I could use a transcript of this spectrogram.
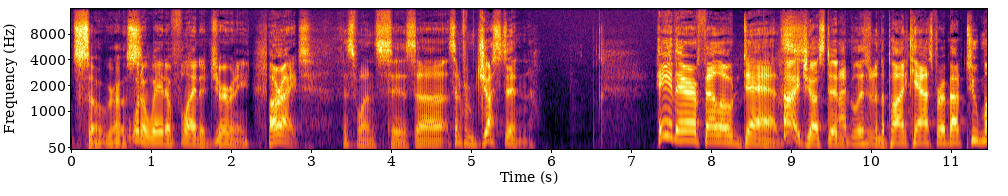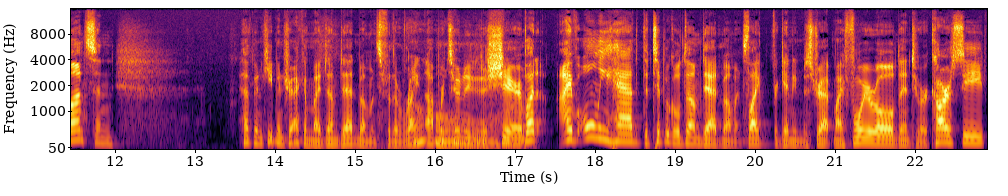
So gross. What a way to fly to Germany. All right. This one says, uh, sent from Justin. Hey there, fellow dads. Hi, Justin. I've been listening to the podcast for about two months and have been keeping track of my dumb dad moments for the right Oh. opportunity to share. But I've only had the typical dumb dad moments, like forgetting to strap my four year old into her car seat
